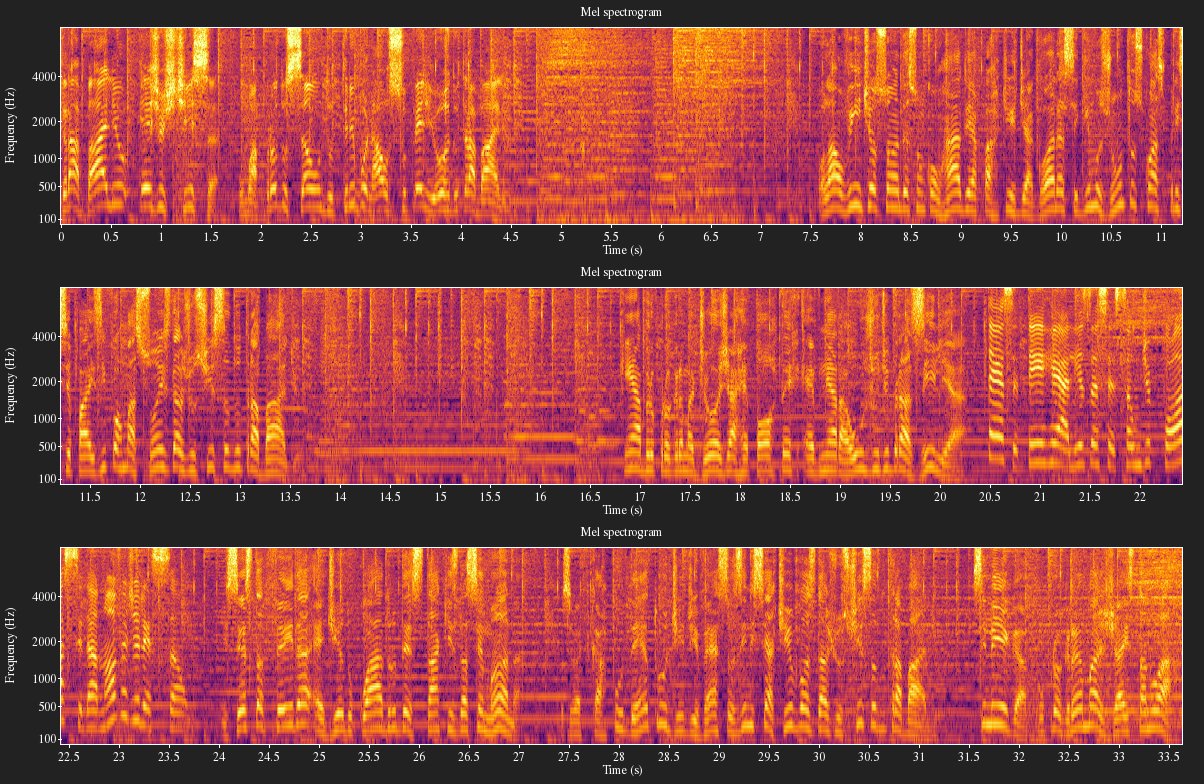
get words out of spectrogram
Trabalho e Justiça, uma produção do Tribunal Superior do Trabalho. Olá, ouvinte, eu sou Anderson Conrado e a partir de agora seguimos juntos com as principais informações da Justiça do Trabalho. Quem abre o programa de hoje é a repórter Evne Araújo, de Brasília. TST realiza a sessão de posse da nova direção. E sexta-feira é dia do quadro Destaques da Semana. Você vai ficar por dentro de diversas iniciativas da Justiça do Trabalho. Se liga, o programa já está no ar.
